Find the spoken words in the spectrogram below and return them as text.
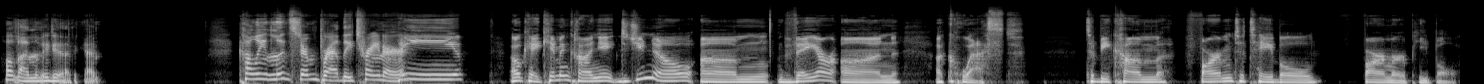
Hold on, let me do that again. Colleen Lindstrom, Bradley Traynor. Hey. Okay, Kim and Kanye, did you know um, they are on a quest to become farm to table farmer people?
